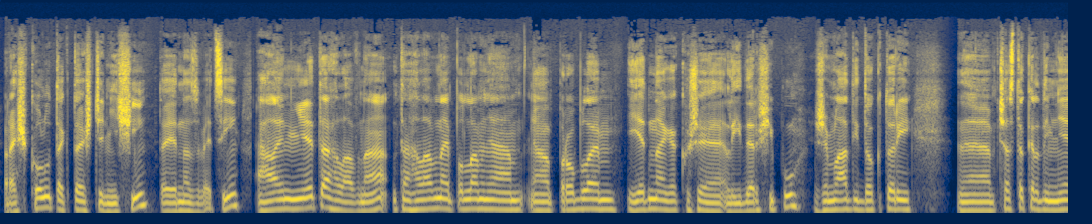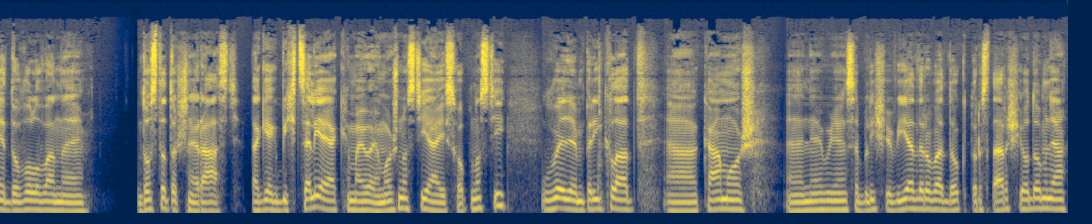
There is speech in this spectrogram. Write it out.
pre školu, tak to je ešte nižší, to je jedna z vecí. Ale nie je tá hlavná. Tá hlavná je podľa mňa problém jednak akože leadershipu, že mladí doktori e, častokrát im nie je dovolované dostatočne rásť, tak jak by chceli a aké majú aj možnosti a aj schopnosti. Uvedem príklad, kámoš, nebudem sa bližšie vyjadrovať, doktor starší odo mňa,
